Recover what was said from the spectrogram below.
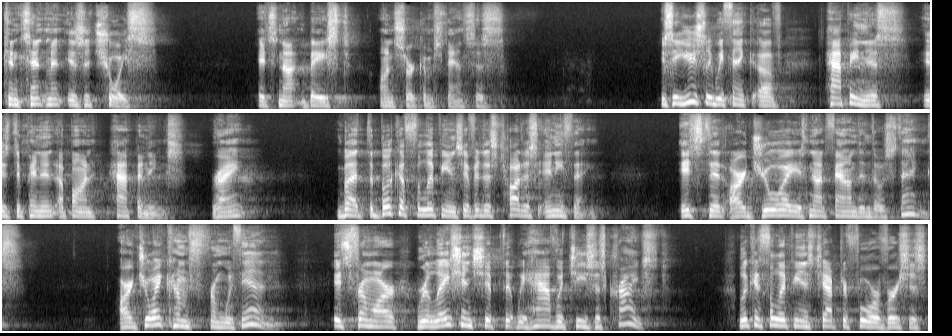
Contentment is a choice, it's not based on circumstances. You see, usually we think of happiness is dependent upon happenings, right? But the book of Philippians, if it has taught us anything, it's that our joy is not found in those things. Our joy comes from within. It's from our relationship that we have with Jesus Christ. Look at Philippians chapter 4, verses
